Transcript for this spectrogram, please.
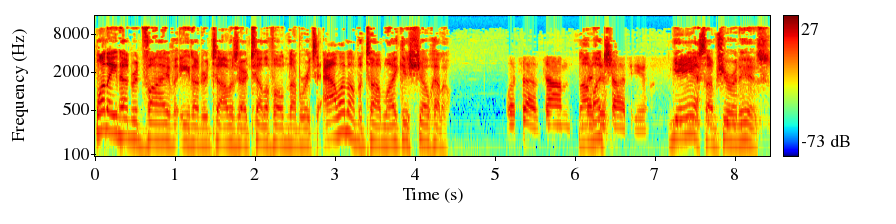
1-800-5800-TOM is our telephone number. It's Alan on the Tom Leykis Show. Hello. What's up, Tom? Not much. to talk to you. Yes, I'm sure it is.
